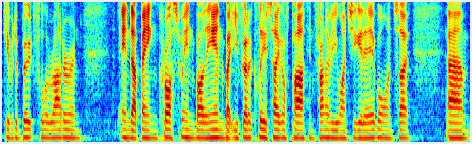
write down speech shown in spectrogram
give it a boot full of rudder and end up being crosswind by the end. But you've got a clear takeoff path in front of you once you get airborne. So um,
